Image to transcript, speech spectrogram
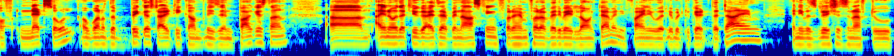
of NetSol, uh, one of the biggest IT companies in Pakistan. Um, I know that you guys have been asking for him for a very, very long time, and you finally were able to get the time. And he was gracious enough to,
